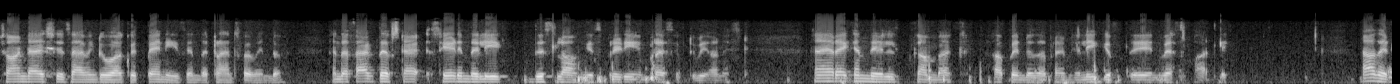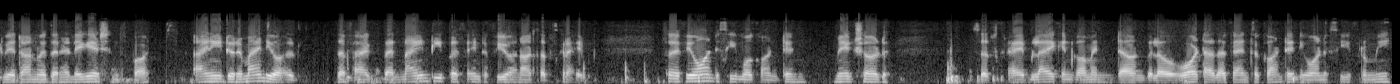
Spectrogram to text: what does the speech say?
Dyche is having to work with pennies in the transfer window, and the fact they've sta- stayed in the league this long is pretty impressive to be honest. I reckon they'll come back up into the Premier League if they invest smartly. Now that we're done with the relegation spots, I need to remind you all the fact that 90% of you are not subscribed. So if you want to see more content, make sure to Subscribe, like and comment down below what other kinds of content you want to see from me.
